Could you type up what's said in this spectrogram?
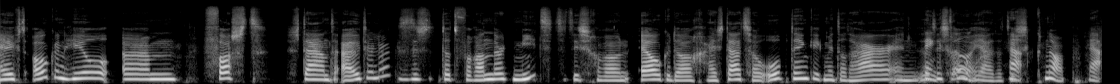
heeft ook een heel ehm, vaststaand uiterlijk. Dus dat verandert niet. Het is gewoon elke dag. Hij staat zo op, denk ik, met dat haar. En dat Denk is gewoon, ja, dat Ja. is knap. Ja.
